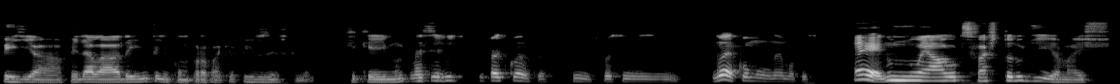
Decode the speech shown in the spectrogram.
perdi a pedalada e não tenho como provar que eu fiz 200 km. Fiquei muito. Mas gente que faz quanto? Sim, tipo assim, não é comum, né, uma pessoa. É, não, não é algo que se faz todo dia, mas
